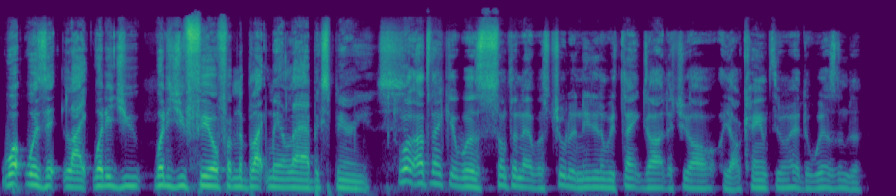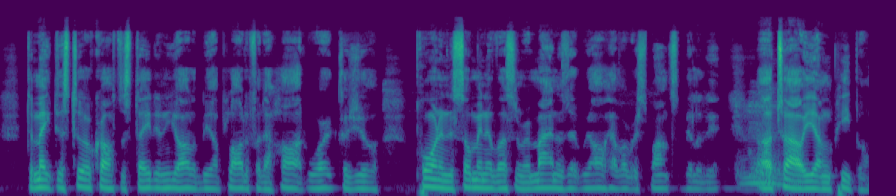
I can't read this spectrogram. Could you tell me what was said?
What was it like? What did you What did you feel from the Black Man Lab experience? Well, I think it was something that was truly needed, and we thank God that you all y'all came through and had the wisdom to to make this tour across the state, and you all to be applauded for that hard work because you're pouring into so many of us and remind us that we all have a responsibility uh, to our young people,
